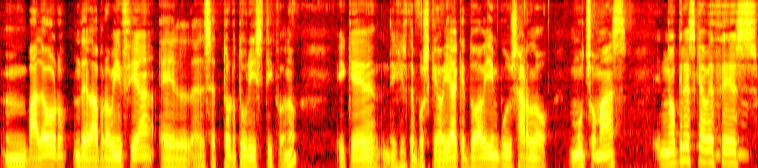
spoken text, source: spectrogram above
mm, valor de la provincia el, el sector turístico, ¿no? Y que dijiste pues que había que todavía impulsarlo mucho más ¿No crees que a veces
